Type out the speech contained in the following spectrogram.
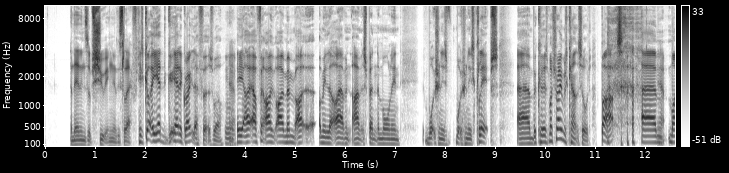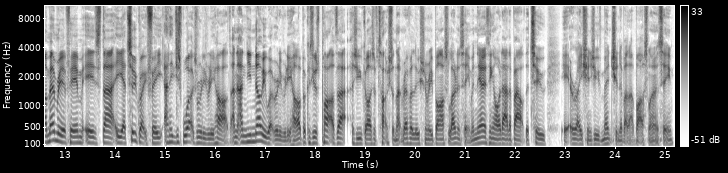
and then ends up shooting with his left. He's got he had he had a great left foot as well. Yeah. He, I, I think I, I remember. I, I mean, look, I haven't I haven't spent the morning watching his watching his clips. Um, because my train was cancelled, but um, Yeah. my memory of him is that he had two great feet and he just worked really, really hard. And and you know he worked really, really hard because he was part of that, as you guys have touched on, that revolutionary Barcelona team. And the only thing I would add about the two iterations you've mentioned about that Barcelona team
